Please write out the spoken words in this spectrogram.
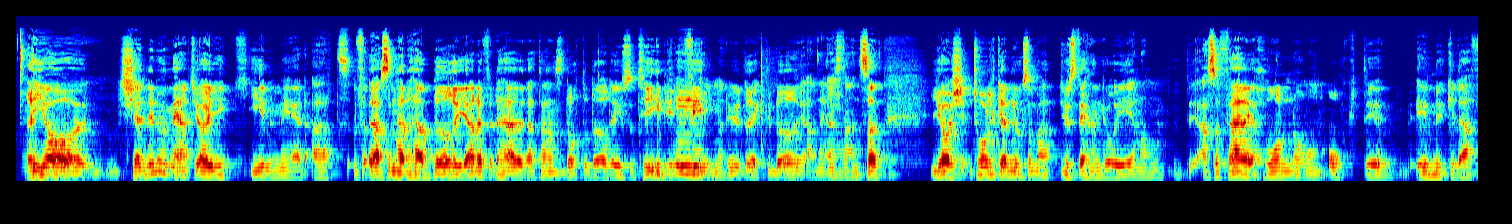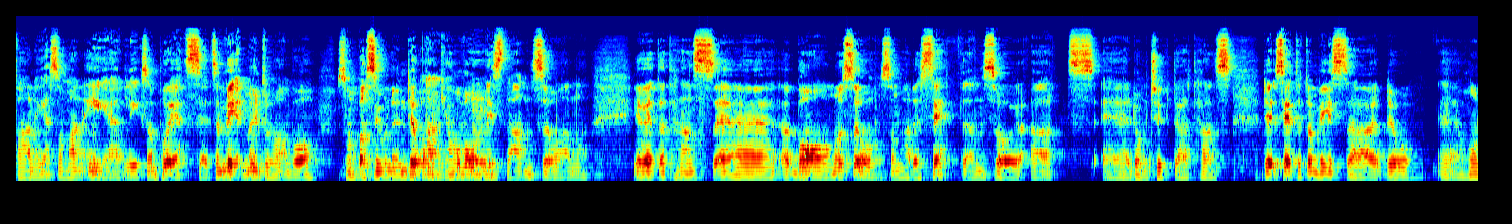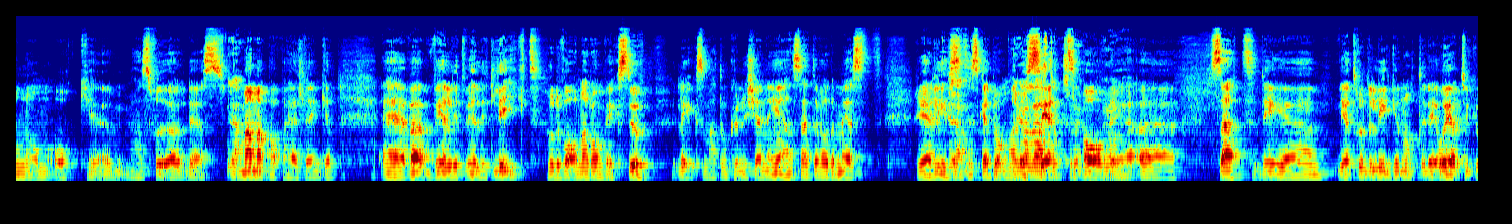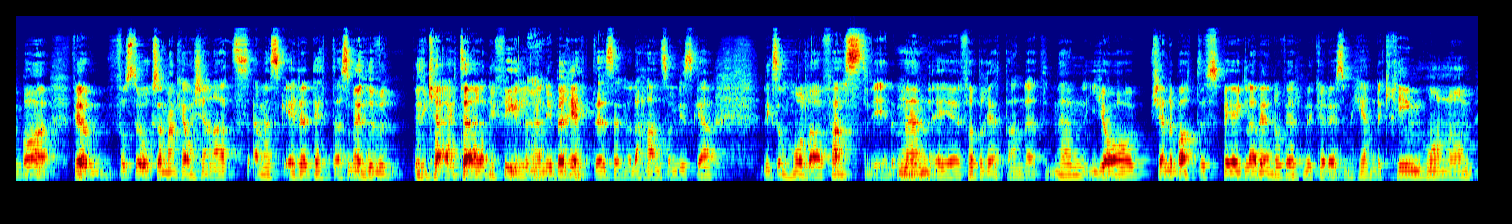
Jag kände nog med att jag gick in med att, alltså när det här började, för det här att hans dotter dör det är ju så tidigt i filmen, det är ju direkt i början nästan. Så att jag tolkar det nog som att just det han går igenom, alltså färgar honom och det är mycket därför han är som han är liksom på ett sätt. Sen vet man ju inte hur han var som person ändå, han kanske var mm. distans och annat. Jag vet att hans eh, barn och så som hade sett den så att eh, de tyckte att hans, det sättet de visar då eh, honom och eh, hans fru, deras Ja. mamma och pappa helt enkelt, eh, var väldigt, väldigt likt hur det var när de växte upp. Liksom att de kunde känna igen sig att det var det mest realistiska Ja. de hade sett det. av det. Eh, Så att det är, jag tror det ligger något i det. Och jag tycker bara, för jag förstår också att man kanske känner att, ja, men är det detta som är huvudkaraktären i filmen, i berättelsen? Är det han som vi ska liksom hålla fast vid men, eh, för berättandet? Men jag kände bara att det speglade ändå väldigt mycket av det som hände kring honom.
